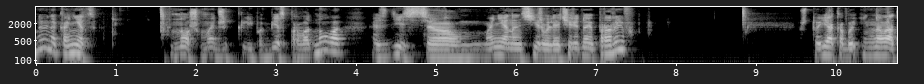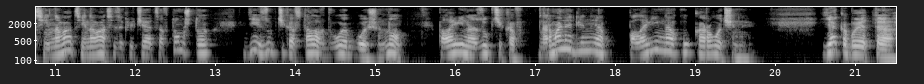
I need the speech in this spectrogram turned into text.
Ну и, наконец, нож Magic Clip беспроводного. Здесь э, они анонсировали очередной прорыв, что якобы инновации, инновации. Инновации заключаются в том, что здесь зубчиков стало вдвое больше. Но половина зубчиков нормальной длины, а половина укороченные. Якобы это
